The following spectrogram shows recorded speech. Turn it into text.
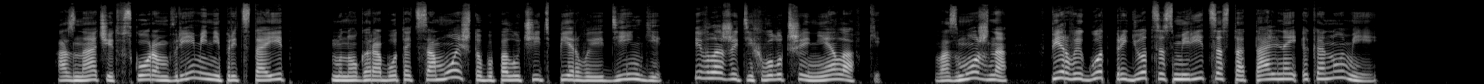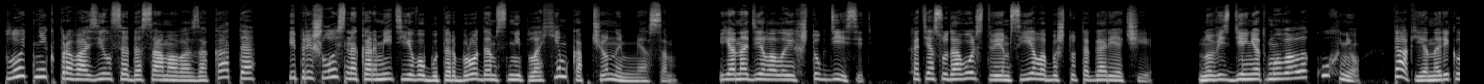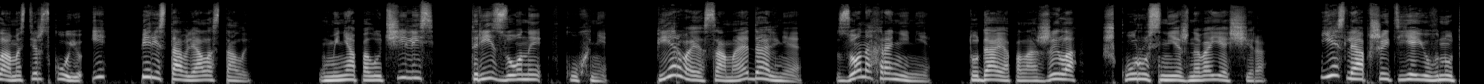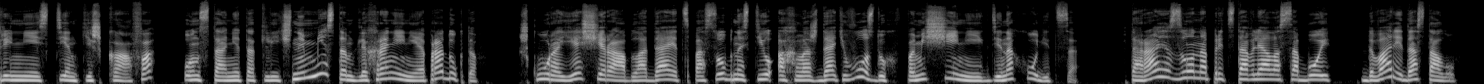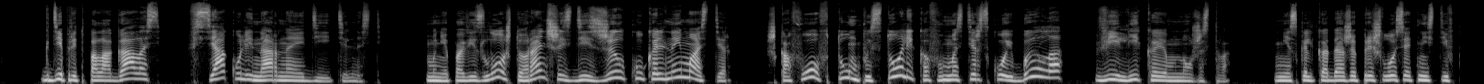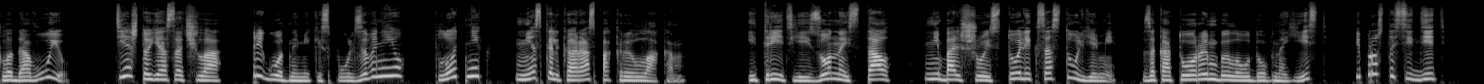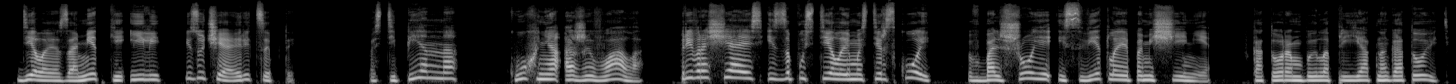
А значит, в скором времени предстоит много работать самой, чтобы получить первые деньги и вложить их в улучшение лавки. Возможно, в первый год придется смириться с тотальной экономией. Плотник провозился до самого заката, и пришлось накормить его бутербродом с неплохим копченым мясом. Я наделала их штук 10, хотя с удовольствием съела бы что-то горячее. Но весь день отмывала кухню, так я нарекла мастерскую, и переставляла столы. У меня получились три зоны в кухне. Первая, самая дальняя, зона хранения. Туда я положила шкуру снежного ящера. Если обшить ею внутренние стенки шкафа, он станет отличным местом для хранения продуктов. Шкура ящера обладает способностью охлаждать воздух в помещении, где находится. Вторая зона представляла собой два ряда столов, где предполагалась вся кулинарная деятельность. Мне повезло, что раньше здесь жил кукольный мастер. Шкафов, тумб и столиков в мастерской было великое множество. Несколько даже пришлось отнести в кладовую. Те, что я сочла пригодными к использованию, плотник несколько раз покрыл лаком. И третьей зоной стал небольшой столик со стульями, за которым было удобно есть и просто сидеть, делая заметки или изучая рецепты. Постепенно Кухня оживала, превращаясь из запустелой мастерской в большое и светлое помещение, в котором было приятно готовить.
